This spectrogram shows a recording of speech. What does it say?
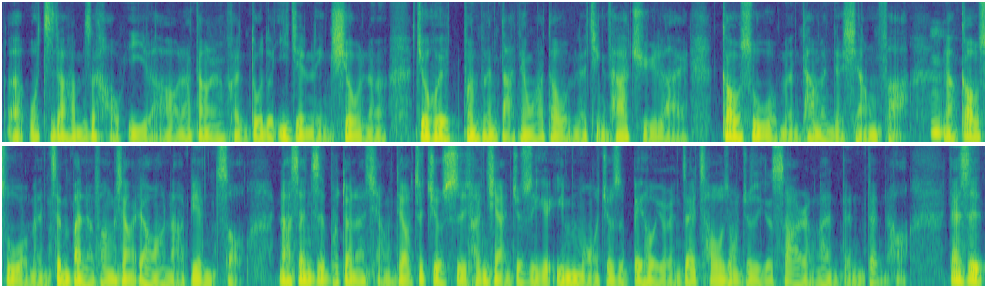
呃，我知道他们是好意了哈。那当然，很多的意见领袖呢，就会纷纷打电话到我们的警察局来，告诉我们他们的想法。那告诉我们侦办的方向要往哪边走。那甚至不断的强调，这就是很显然就是一个阴谋，就是背后有人在操纵，就是一个杀人案等等哈。但是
